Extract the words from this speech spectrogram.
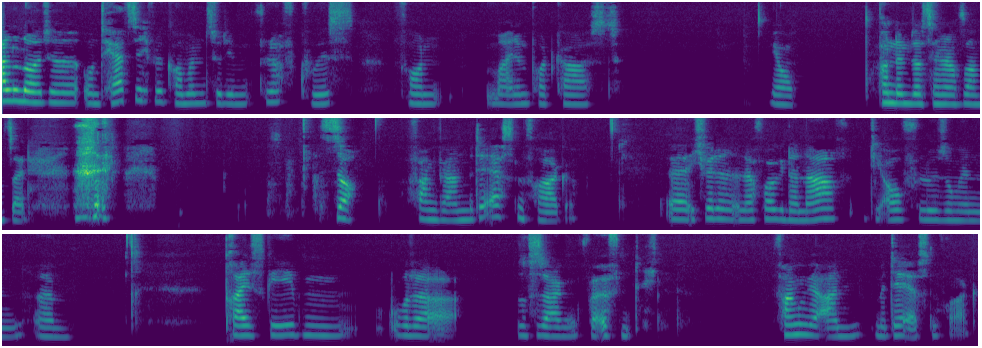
Hallo Leute und herzlich willkommen zu dem FNAF Quiz von meinem Podcast. Jo, von dem das denn auch sonst seid. so, fangen wir an mit der ersten Frage. Äh, ich werde in der Folge danach die Auflösungen ähm, preisgeben oder sozusagen veröffentlichen. Fangen wir an mit der ersten Frage.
